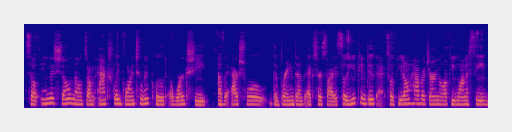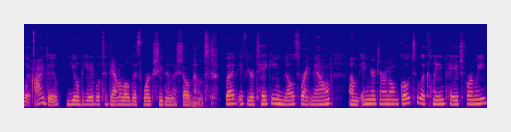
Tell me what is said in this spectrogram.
So in the show notes, I'm actually going to include a worksheet of the actual the brain dump exercise. So you can do that. So if you don't have a journal, if you want to see what I do, you'll be able to download this worksheet in the show notes. But if you're taking notes right now um, in your journal, go to a clean page for me.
